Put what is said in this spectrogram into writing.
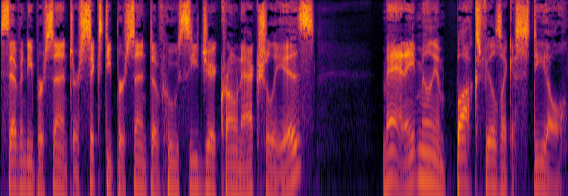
70% or 60% of who CJ Cron actually is, man, 8 million bucks feels like a steal.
